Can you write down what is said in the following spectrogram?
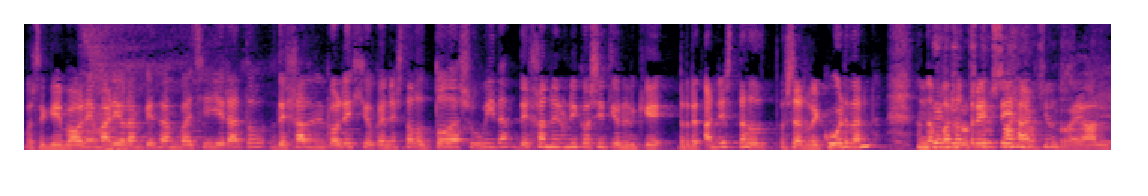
O sea que Paula y Mariola empiezan bachillerato, dejan el colegio que han estado toda su vida, dejan el único sitio en el que han estado, o sea, recuerdan, donde han pasado los tres 13 años, años. real.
